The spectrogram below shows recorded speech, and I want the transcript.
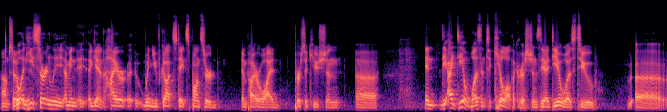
Um, so Well, and he's certainly, I mean, again, higher, uh, when you've got state sponsored, empire wide persecution, uh, and the idea wasn't to kill all the Christians. The idea was to uh,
